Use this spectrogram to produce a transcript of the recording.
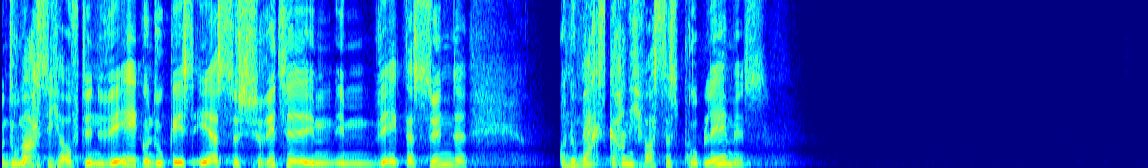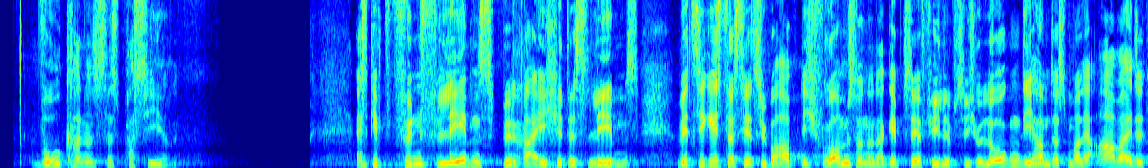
Und du machst dich auf den Weg und du gehst erste Schritte im, im Weg der Sünde und du merkst gar nicht, was das Problem ist. Wo kann uns das passieren? Es gibt fünf Lebensbereiche des Lebens. Witzig ist das jetzt überhaupt nicht fromm, sondern da gibt es sehr viele Psychologen, die haben das mal erarbeitet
